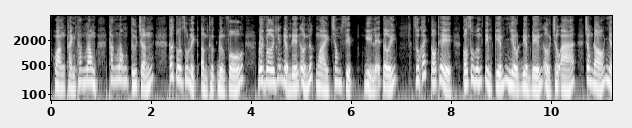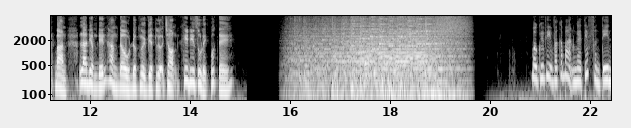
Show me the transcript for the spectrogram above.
Hoàng Thành Thăng Long, Thăng Long Tứ Trấn, các tour du lịch ẩm thực đường phố. Đối với những điểm đến ở nước ngoài trong dịp nghỉ lễ tới, du khách có thể có xu hướng tìm kiếm nhiều điểm đến ở châu Á, trong đó Nhật Bản là điểm đến hàng đầu được người Việt lựa chọn khi đi du lịch quốc tế. Mời quý vị và các bạn nghe tiếp phần tin.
